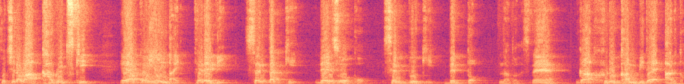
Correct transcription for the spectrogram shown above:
こちらは家具付き、エアコン4台、テレビ、洗濯機、冷蔵庫、扇風機、ベッドなどですね、がフル完備であると。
